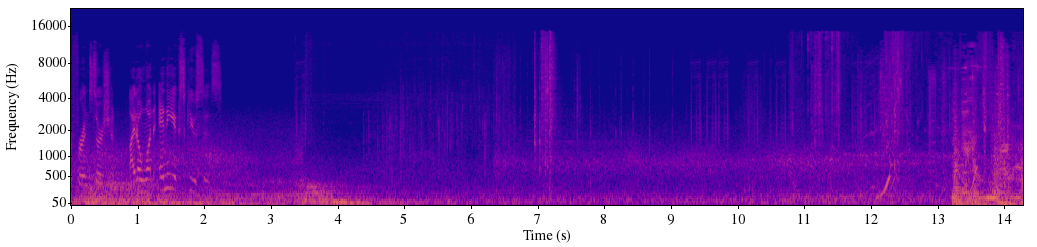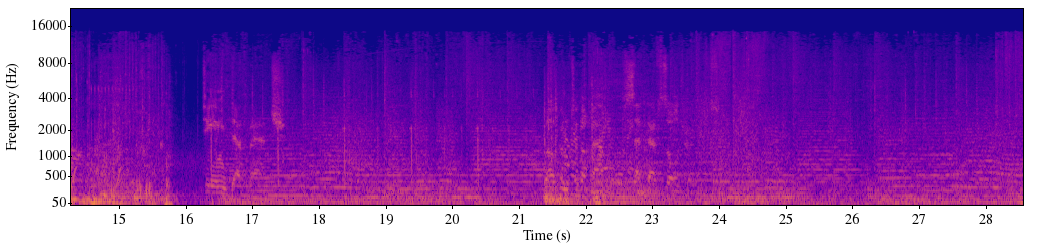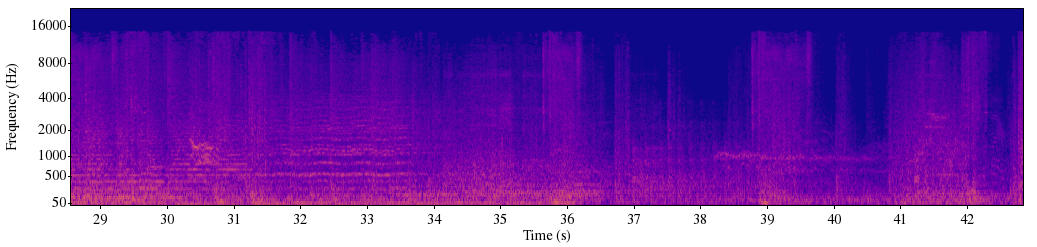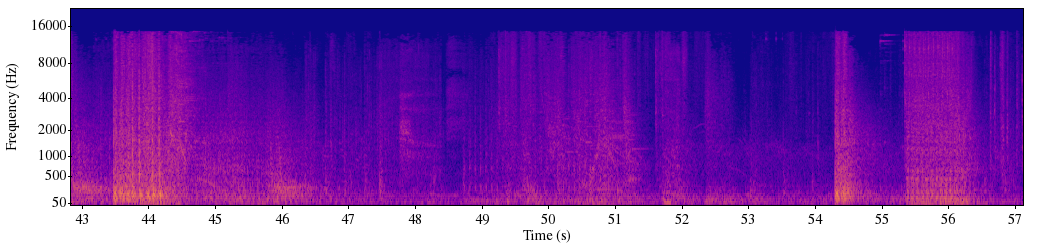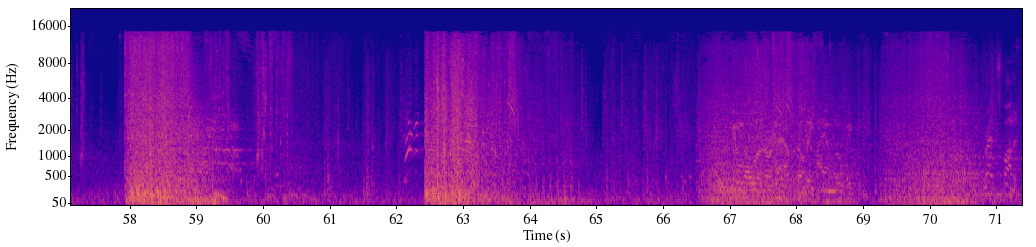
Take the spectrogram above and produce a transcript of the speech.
clear for insertion. I don't want any excuses. Team Deathmatch. Welcome to the battle, Set Def Soldiers.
